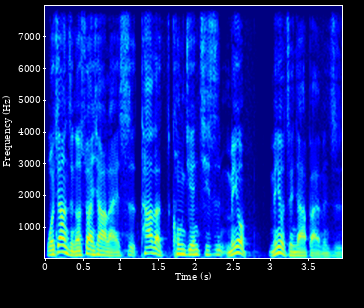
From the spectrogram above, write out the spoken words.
我这样整个算下来是它的空间其实没有没有增加百分之。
